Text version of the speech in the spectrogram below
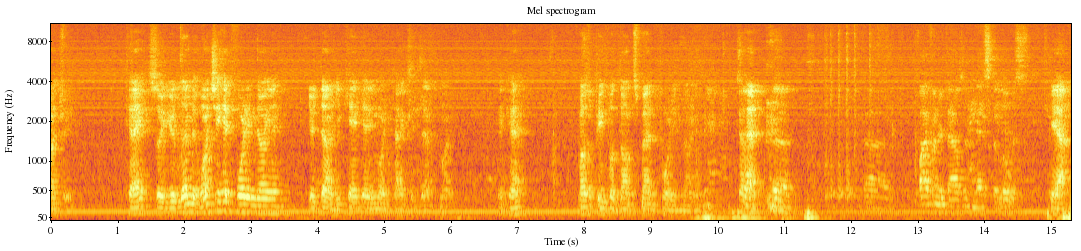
country. Okay, so your limit, once you hit forty million, you're done, you can't get any more tax exempt money, okay? Most people don't spend forty million. Go ahead. The, five hundred thousand, that's the lowest. Yeah.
